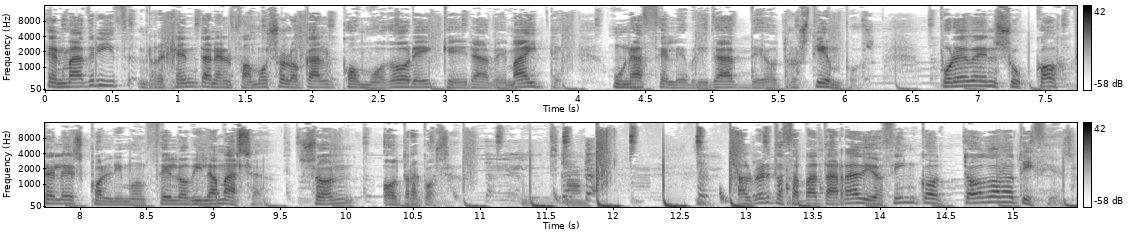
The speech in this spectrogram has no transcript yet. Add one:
En Madrid regentan el famoso local Comodore, que era de Maite, una celebridad de otros tiempos. Prueben sus cócteles con limoncelo Vilamasa. Son otra cosa. Alberto Zapata, Radio 5, Todo Noticias.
